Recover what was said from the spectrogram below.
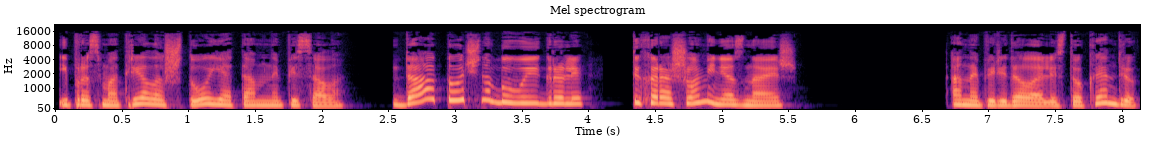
и просмотрела, что я там написала. «Да, точно бы выиграли. Ты хорошо меня знаешь». Она передала листок Эндрю,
